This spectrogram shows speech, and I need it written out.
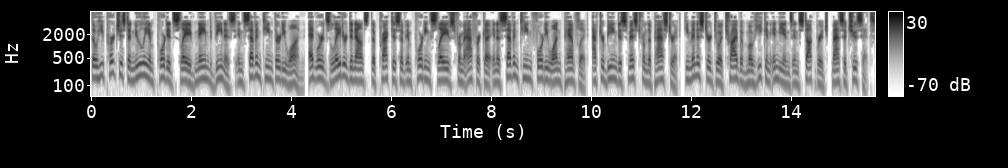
Though he purchased a newly imported slave named Venus in 1731, Edwards later denounced the practice of importing slaves from Africa in a 1741 pamphlet. After being dismissed from the pastorate, he ministered to a tribe of Mohican Indians in Stockbridge, Massachusetts.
